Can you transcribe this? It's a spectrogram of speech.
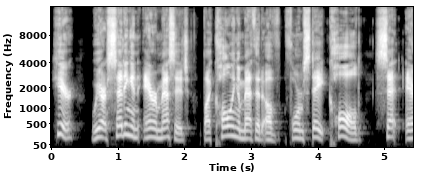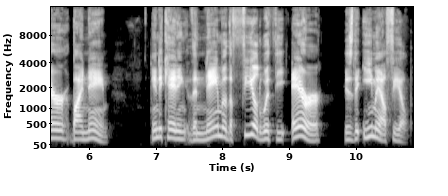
Here, we are setting an error message by calling a method of form state called setErrorByName indicating the name of the field with the error is the email field.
